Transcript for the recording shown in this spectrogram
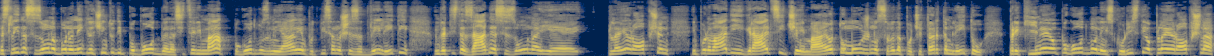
naslednja sezona bo na nek način tudi pogodbena. Sicer ima pogodbo z Miami podpisano še za dve leti, vendar tista zadnja sezona je player option in ponavadi igralci, če imajo to možnost, seveda po četrtem letu prekinejo pogodbo, ne izkoristijo player optiona,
